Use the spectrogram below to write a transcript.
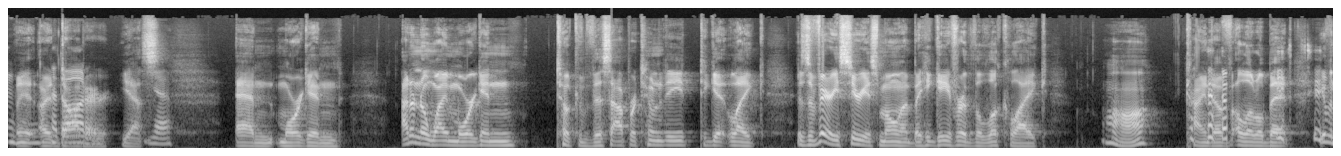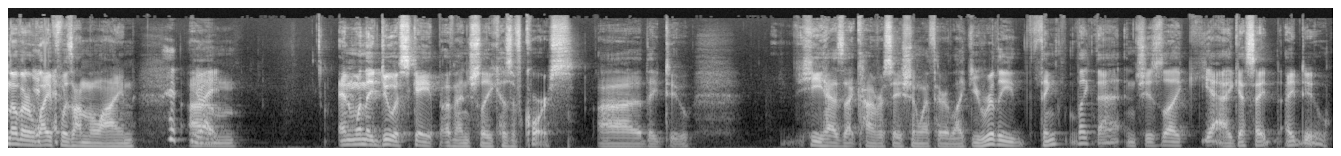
mm-hmm. a, daughter. daughter. Yes." Yeah. And Morgan, I don't know why Morgan took this opportunity to get like it was a very serious moment, but he gave her the look like, "Aw," kind of a little bit, even though their life was on the line. right. And when they do escape eventually, because of course uh, they do, he has that conversation with her, like, "You really think like that?" And she's like, "Yeah, I guess I I do,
